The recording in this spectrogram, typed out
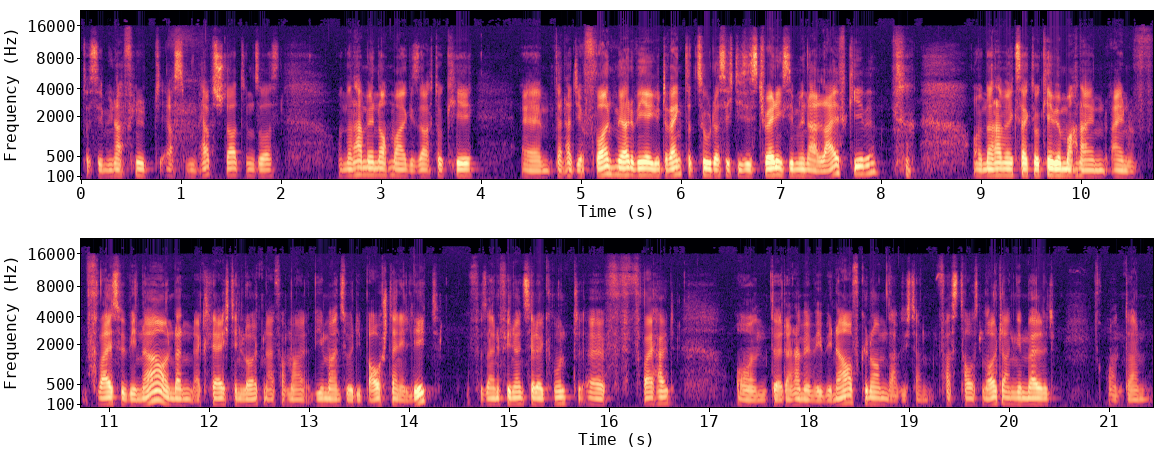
das Seminar findet erst im Herbst statt und sowas. Und dann haben wir nochmal gesagt, okay, ähm, dann hat ihr Freund mehr oder weniger gedrängt dazu, dass ich dieses Trading-Seminar live gebe. Und dann haben wir gesagt, okay, wir machen ein, ein freies Webinar und dann erkläre ich den Leuten einfach mal, wie man so die Bausteine legt für seine finanzielle Grundfreiheit. Äh, und äh, dann haben wir ein Webinar aufgenommen, da haben sich dann fast 1000 Leute angemeldet und dann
